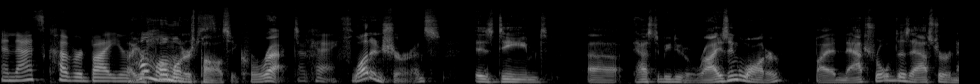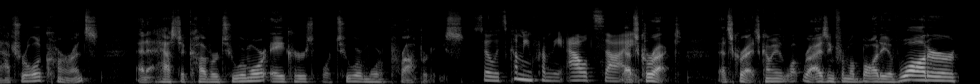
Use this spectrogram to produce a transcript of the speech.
and that's covered by your by homeowners. your homeowner's policy. Correct. Okay. Flood insurance is deemed uh, has to be due to rising water by a natural disaster or natural occurrence, and it has to cover two or more acres or two or more properties. So it's coming from the outside. That's correct. That's correct. It's coming rising from a body of water,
